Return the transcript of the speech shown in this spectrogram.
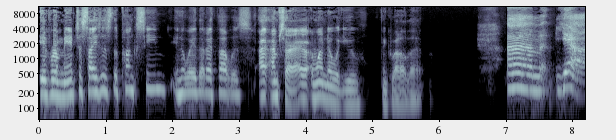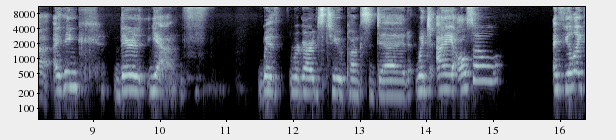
it romanticizes the punk scene in a way that I thought was. I, am sorry, I, I want to know what you think about all that. Um. Yeah, I think there. Yeah, with regards to Punk's Dead, which I also, I feel like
